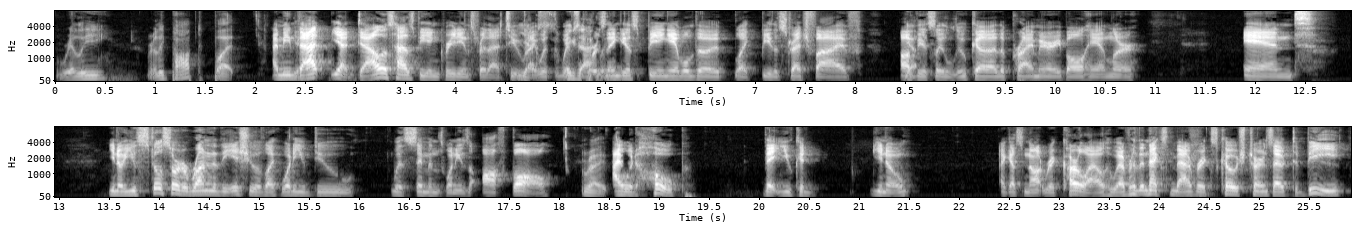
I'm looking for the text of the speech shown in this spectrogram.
really really popped. But I mean Yeah. that yeah, Dallas has the ingredients for that too, right? With with exactly. Porzingis being able to like be the stretch five, Yeah. obviously Luka the primary ball handler, and you know you still sort of run into the issue of like what do you do with Simmons when he's off ball? right, I would hope that you could, you know, I guess not Rick Carlisle, whoever the next Mavericks coach turns out to be,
